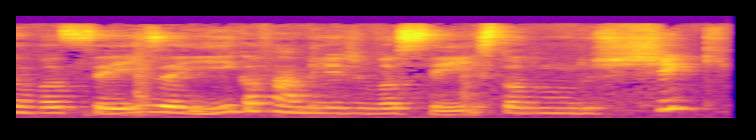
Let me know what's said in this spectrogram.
com vocês aí, com a família de vocês, todo mundo chique?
